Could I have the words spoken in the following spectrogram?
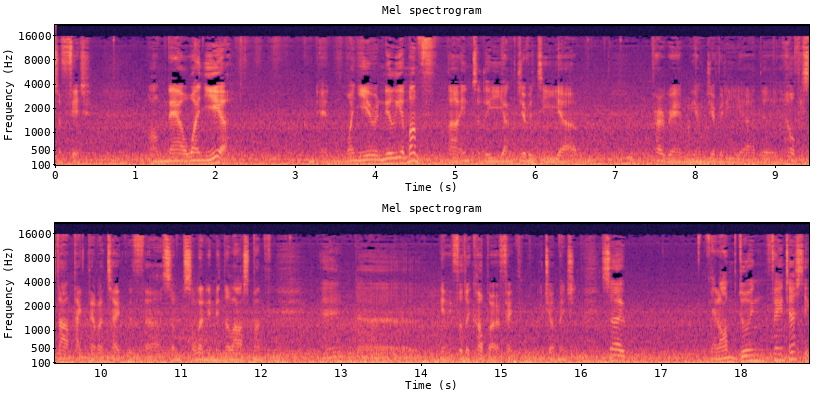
to fit. I'm now one year, and one year and nearly a month uh, into the Youngevity um, program, Youngevity, uh, the healthy start pack that I take with uh, some selenium in the last month. And you know, for the copper effect, which I mentioned. So and I'm doing fantastic.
